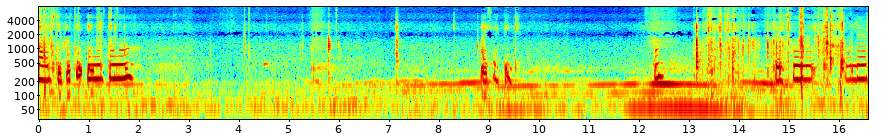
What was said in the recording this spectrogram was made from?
labial Tutti Frutti en el tono ahí se ve pink. Está. Perfume Fuller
